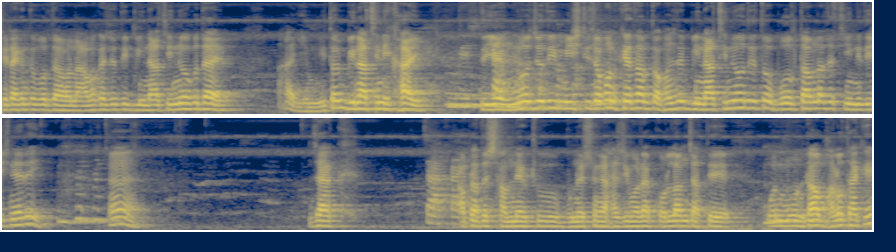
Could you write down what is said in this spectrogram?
সেটা কিন্তু বলতে হবে না। আমাকে যদি বিনা চিনিও দেয় এমনি তো আমি বিনা চিনি খাই। তো এমনিও যদি মিষ্টি যখন খেতাম তখন যদি বিনা চিনিও দিত বলতাম না যে চিনি দিস না রে। হ্যাঁ। যাক আপনাদের সামনে একটু বোনের সঙ্গে হাসি মজা করলাম যাতে ওর মনটাও ভালো থাকে।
